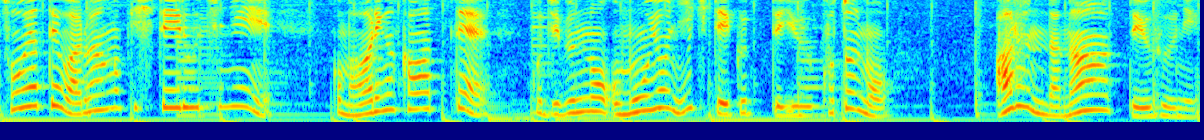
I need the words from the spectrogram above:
そうやって悪あがきしているうちにこう周りが変わってこう自分の思うように生きていくっていうこともあるんだなっていうふうに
